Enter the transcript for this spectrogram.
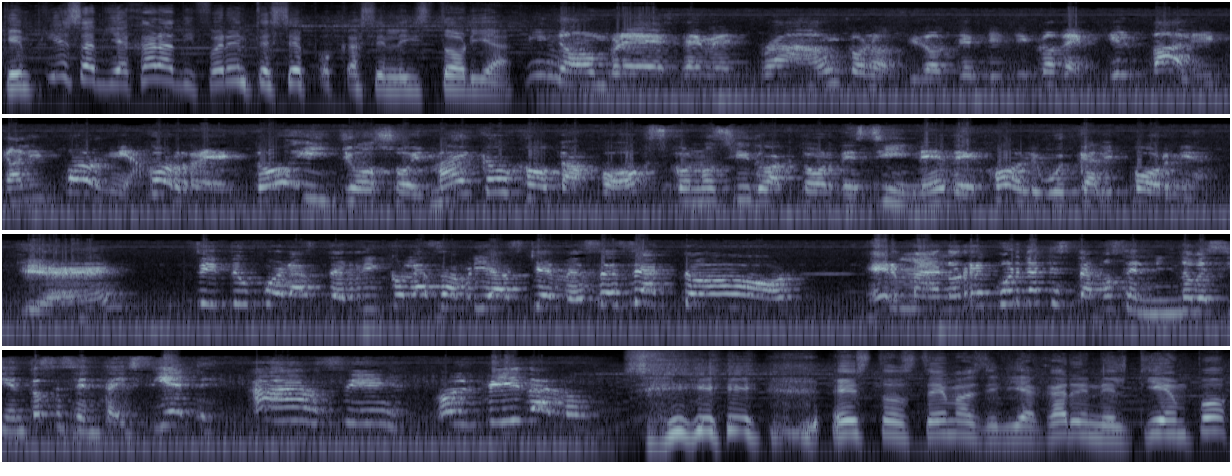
que empieza a viajar a diferentes épocas en la historia. Mi nombre es Emmett Brown, conocido científico de Hill Valley, California. Correcto, y yo soy Michael J. Fox, conocido actor de cine de Hollywood, California. ¿Quién? Si tú fueras terrícola, sabrías quién es ese actor. Hermano, recuerda que estamos en 1967. Ah, sí, olvídalo. Sí, estos temas de viajar en el tiempo,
